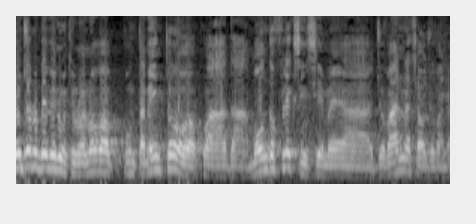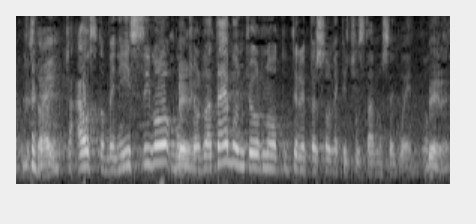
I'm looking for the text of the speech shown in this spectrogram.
Buongiorno, benvenuti in un nuovo appuntamento qua da Mondoflex insieme a Giovanna. Ciao Giovanna, come stai? Ciao, sto benissimo. Buongiorno Bene. a te, buongiorno a tutte le persone che ci stanno seguendo. Bene.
